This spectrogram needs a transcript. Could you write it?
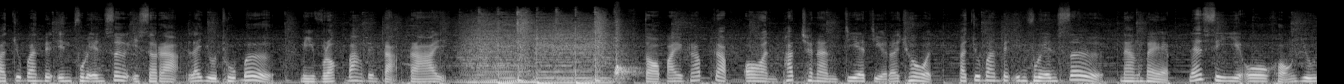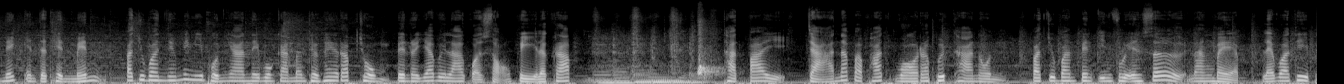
ปัจจุบันเป็นอินฟลูเอนเซอร์อิสระและยูทูบเบอร์ มีวล็อกบ้างเป็นประปราย ต่อไปครับกับออนพัชนันเจียจิระโชตปัจจุบันเป็นอินฟลูเอนเซอร์ นางแบบ และ CEO ของ Unique Entertainment ปัจจุบันยังไม่มีผลงานในวงการบันเทิงให้รับชม เป็นระยะเวลากว่า 2 ปีแล้วครับ ถัดไปจ๋านประพัฒวรพฤทธานนท์ปัจจุบันเป็นอินฟลูเอนเซอร์นางแบบ และว่าที่เภ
